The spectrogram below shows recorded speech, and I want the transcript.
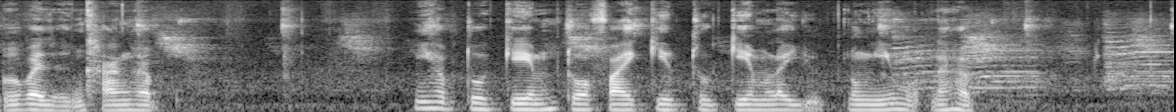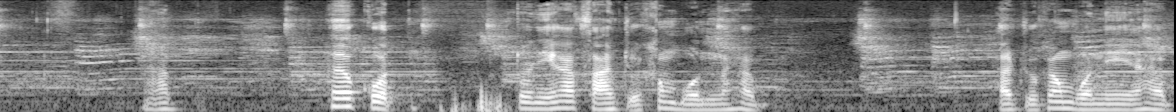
กดไปหนึ่งครั้งครับ นี่ครับตัวเกมตัวไฟล์เกมตัวเกมอะไรอยู่ตรงนี้หมดนะครับนะครับเพื่อกดตัวนี้ครับสามจุดข้างบนนะครับสามจุดข้างบนนี้นะครับ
